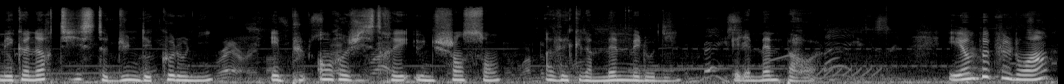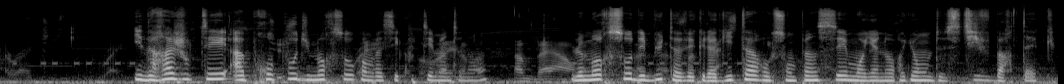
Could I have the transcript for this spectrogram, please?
mais qu'un artiste d'une des colonies ait pu enregistrer une chanson avec la même mélodie et les mêmes paroles. Et un peu plus loin, il rajoutait à propos du morceau qu'on va s'écouter maintenant. Le morceau débute avec la guitare au son pincé Moyen-Orient de Steve Bartek.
